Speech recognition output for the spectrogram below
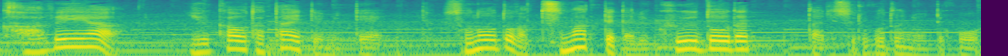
壁や床を叩いてみてその音が詰まってたり空洞だったりすることによってこ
